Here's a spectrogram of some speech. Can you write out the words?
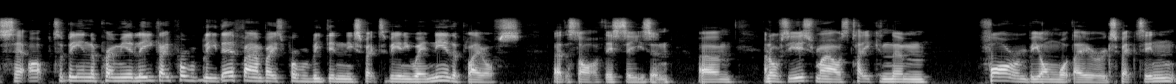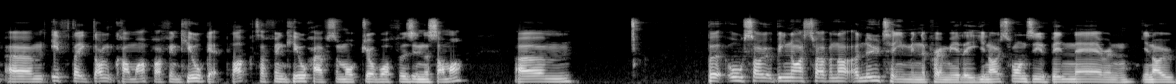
setup to be in the Premier League? They probably their fan base probably didn't expect to be anywhere near the playoffs at the start of this season. Um, and obviously Ismaël's taken them far and beyond what they were expecting. Um, if they don't come up, I think he'll get plucked. I think he'll have some job offers in the summer. Um, but also, it'd be nice to have a, a, new team in the Premier League. You know, Swansea have been there, and you know,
